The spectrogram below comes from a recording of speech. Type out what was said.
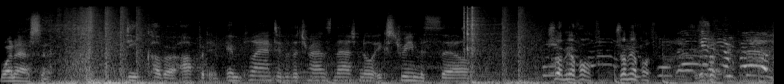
What asset? Deep cover operative implanted with a transnational extremist cell. Show me your phones. Show me your phones. Give me your phone!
